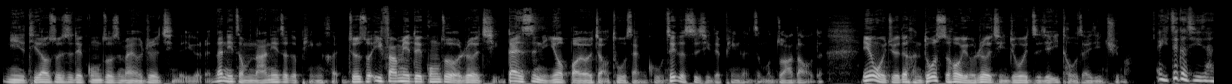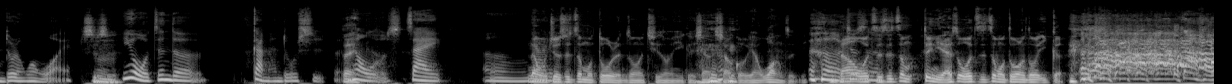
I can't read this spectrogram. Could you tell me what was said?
你也提到说是对工作是蛮有热情的一个人，那你怎么拿捏这个平衡？就是说，一方面对工作有热情，但是你又保有狡兔三窟，这个事情的平衡怎么抓到的？因为我觉得很多时候有热情就会直接一头栽进去嘛。哎、欸，这个其实很多人问我、欸，哎，是是，因为我真的干蛮多事的。你看我在嗯，那我就是这么多人中的其中一个，像小狗一样望着你，然后我只是这么对你来说，我只是这么多人中一个。但好，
